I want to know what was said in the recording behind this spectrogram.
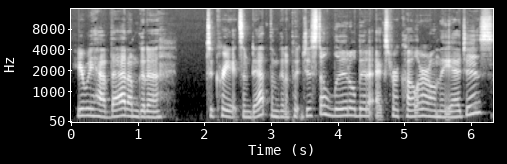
here we have that. I'm going to, to create some depth, I'm going to put just a little bit of extra color on the edges.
